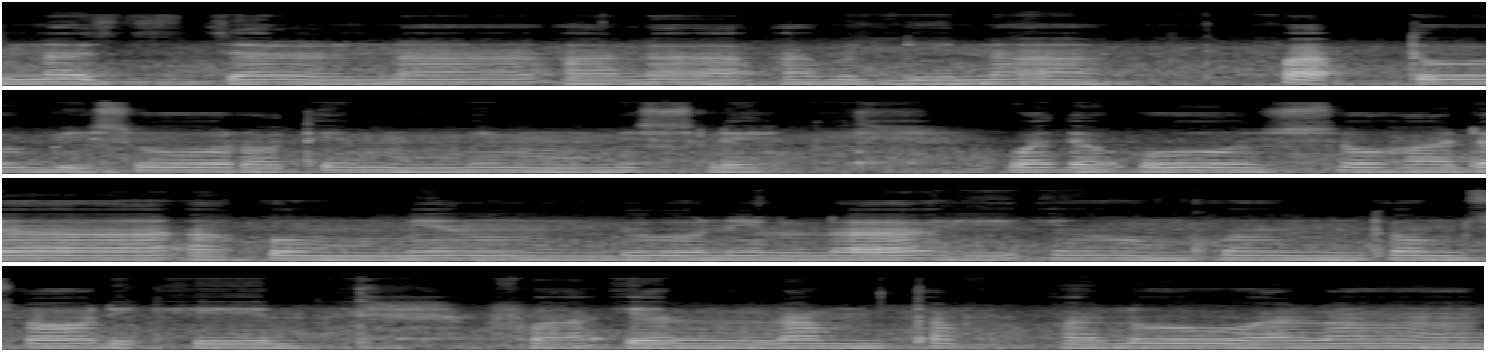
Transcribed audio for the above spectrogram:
نزلنا على عبدنا فأتوا بسورة من مثله وادعوا شهداءكم من دون الله إن كنتم صادقين فإن لم تفعلوا ولن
